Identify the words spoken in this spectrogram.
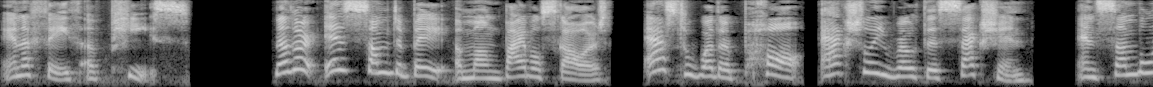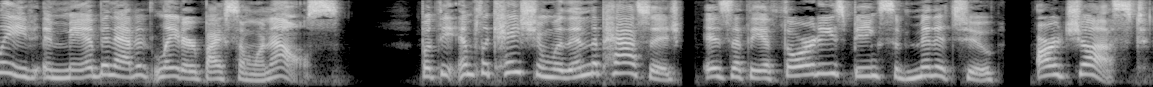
and a faith of peace. Now, there is some debate among Bible scholars as to whether Paul actually wrote this section, and some believe it may have been added later by someone else. But the implication within the passage is that the authorities being submitted to are just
